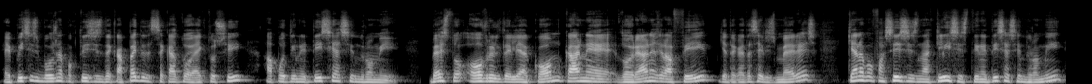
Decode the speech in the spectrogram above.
Επίσης, μπορείς να αποκτήσεις 15% έκπτωση από την ετήσια συνδρομή. Μπες στο overall.com, κάνε δωρεάν εγγραφή για 14 μέρες και αν αποφασίσεις να κλείσεις την ετήσια συνδρομή,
